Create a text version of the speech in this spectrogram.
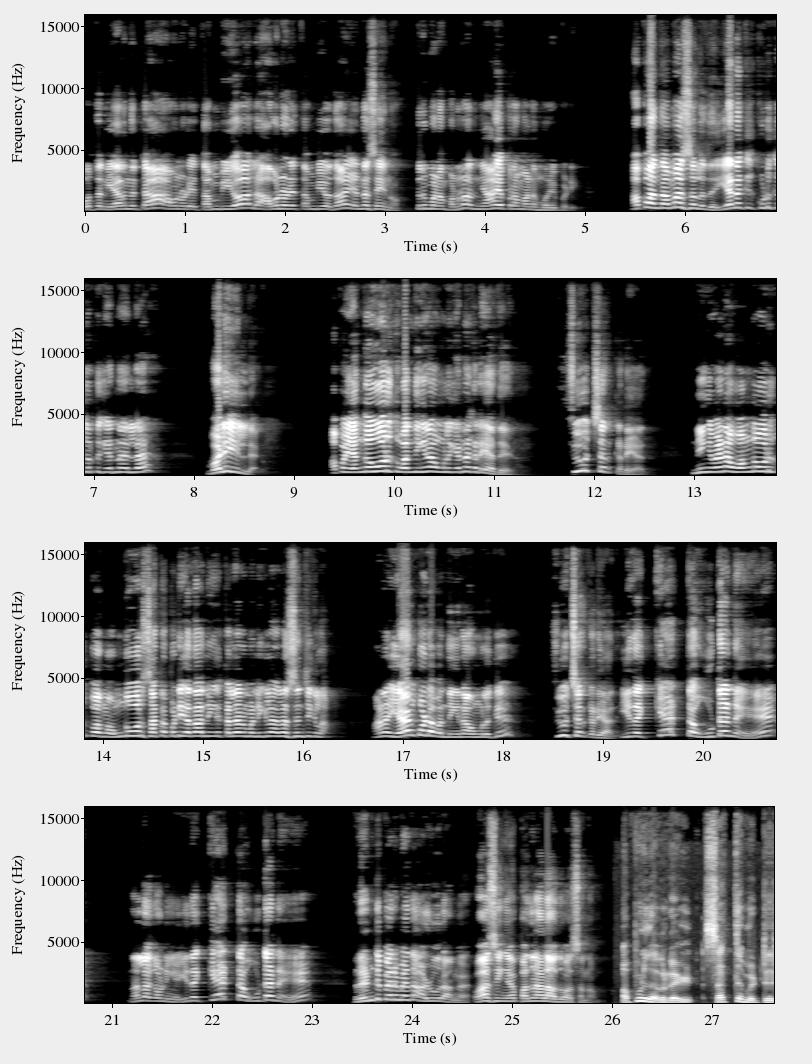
ஒருத்தன் இறந்துட்டா அவனுடைய தம்பியோ இல்லை அவனுடைய தம்பியோ தான் என்ன செய்யணும்? திருமணம் பண்ணணும். அது நியாயப்பிரமாண முறைப்படி. அப்போ அந்த அம்மா சொல்லுது எனக்கு கொடுக்கறதுக்கு என்ன இல்லை? வழி இல்லை. அப்போ எங்கள் ஊருக்கு வந்தீங்கன்னா உங்களுக்கு என்ன கிடையாது? ஃப்யூச்சர் கிடையாது. நீங்கள் வேணால் உங்கள் ஊருக்கு போங்க. உங்கள் ஊர் சட்டப்படி அதான் நீங்கள் கல்யாணம் பண்ணிக்கலாம் எல்லாம் செஞ்சுக்கலாம். ஆனால் என் கூட வந்தீங்கன்னா உங்களுக்கு ஃப்யூச்சர் கிடையாது. இதை கேட்ட உடனே நல்லா கவனிங்க இதை கேட்ட உடனே ரெண்டு பேருமே தான் அழுகுறாங்க வாசிங்க பதினாலாவது வசனம். அப்பொழுது அவர்கள் சத்தமிட்டு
